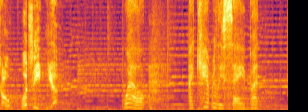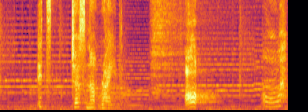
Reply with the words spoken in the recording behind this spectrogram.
So, what's eating you? Well, I can't really say, but it's just not right. Huh? Oh,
